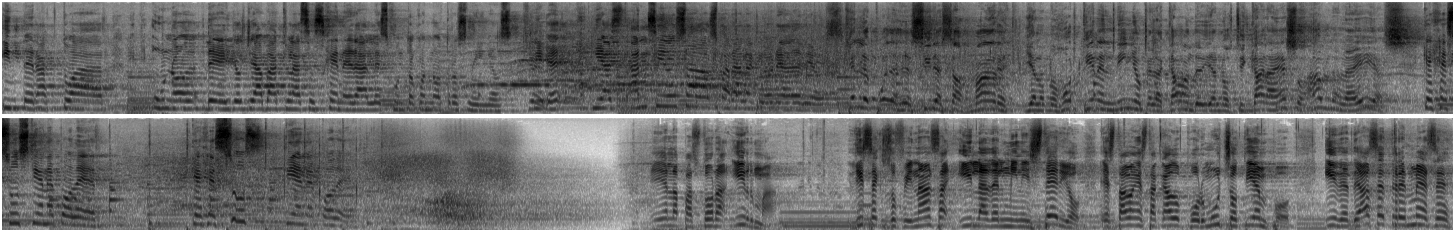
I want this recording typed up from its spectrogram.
interactuar. Uno de ellos ya va a clases generales junto con otros niños. Y, eh, y han sido usados para la gloria de Dios. ¿Qué le puedes decir a esas madres? Y a lo mejor tiene el niño que le acaban de diagnosticar a eso. Háblale a ellas. Que Jesús tiene poder. Que Jesús tiene poder. Ella es la pastora Irma. Dice que su finanza y la del ministerio estaban estancados por mucho tiempo. Y desde hace tres meses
